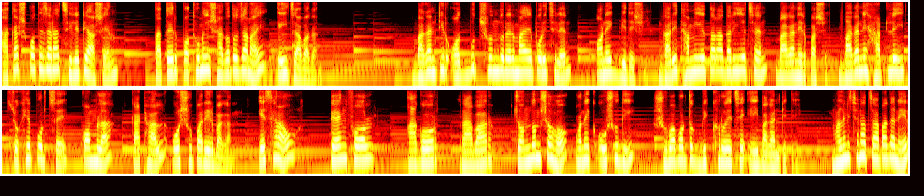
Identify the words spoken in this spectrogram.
আকাশপথে যারা সিলেটে আসেন, তাদের প্রথমেই স্বাগত জানায় এই চা বাগান। বাগানটির অদ্ভুত সুন্দরের মায়ে পড়েছিলেন অনেক বিদেশি। গাড়ি থামিয়ে তারা দাঁড়িয়েছেন বাগানের পাশে। বাগানে হাঁটলেই চোখে পড়ছে কমলা, কাঁঠাল ও সুপারির বাগান। এছাড়াও ট্যাং ফল, আগর, রাবার, চন্দনসহ অনেক ঔষধি শোভাবর্ধক বৃক্ষ রয়েছে এই বাগানটিতে। মালিনীছানা চা বাগানের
